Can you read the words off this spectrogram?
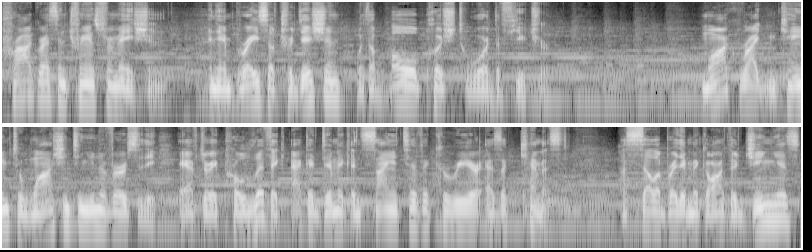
progress and transformation, an embrace of tradition with a bold push toward the future. Mark Wrighton came to Washington University after a prolific academic and scientific career as a chemist, a celebrated MacArthur genius,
